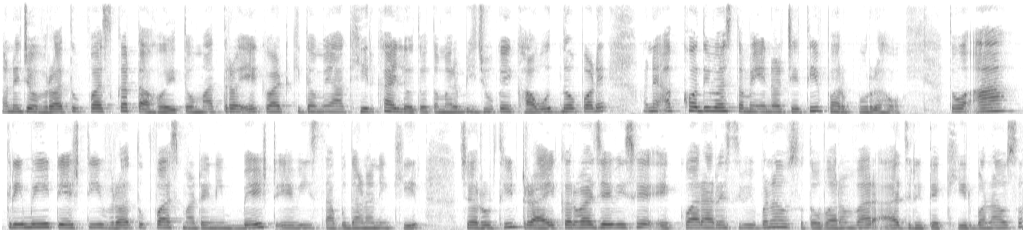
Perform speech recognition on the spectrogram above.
અને જો વ્રત ઉપવાસ કરતા હોય તો માત્ર એક વાટકી તમે આ ખીર ખાઈ લો તો તમારે બીજું કંઈ ખાવું જ ન પડે અને આખો દિવસ તમે એનર્જીથી ભરપૂર રહો. તો આ ક્રીમી, ટેસ્ટી વ્રત ઉપવાસ માટેની બેસ્ટ એવી સાબુદાણાની ખીર જરૂરથી ટ્રાય કરવા જેવી છે. એકવાર આ રેસીપી બનાવશો તો વારંવાર આ જ રીતે ખીર બનાવશો.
